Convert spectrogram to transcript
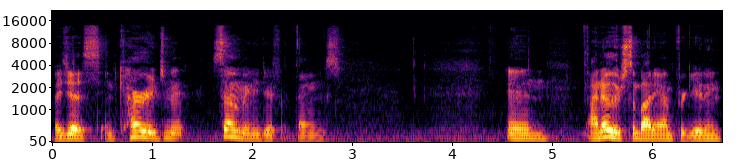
but just encouragement, so many different things. And I know there's somebody I'm forgetting,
